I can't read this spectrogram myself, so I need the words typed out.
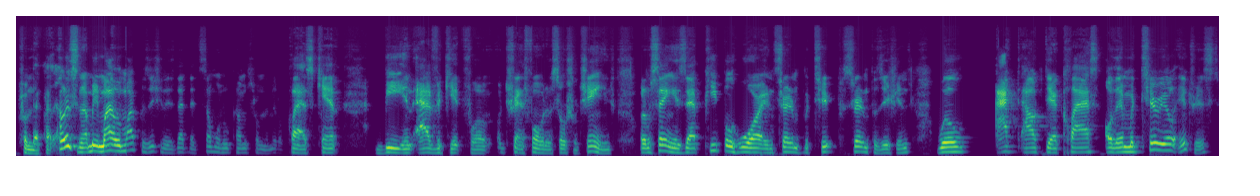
from that class. Now listen, I mean my my position is that that someone who comes from the middle class can't be an advocate for transformative social change. What I'm saying is that people who are in certain certain positions will act out their class or their material interests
